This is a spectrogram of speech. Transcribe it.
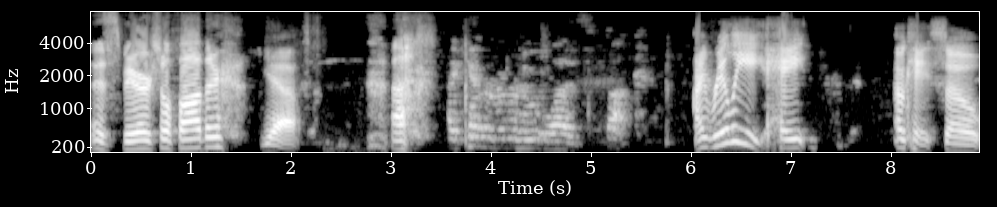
His spiritual father? Yeah. Uh, I can't remember who it was. Fuck. I really hate. Okay, so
